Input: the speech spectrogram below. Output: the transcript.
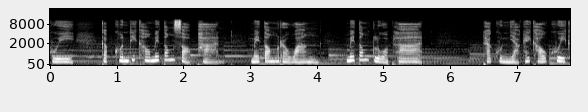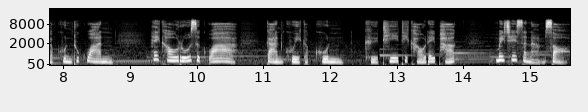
คุยกับคนที่เขาไม่ต้องสอบผ่าน ไม่ต้องระวัง ไม่ต้องกลัวพลาด ถ้าคุณอยากให้เขาคุยกับคุณทุกวัน ให้เขารู้สึกว่า การคุยกับคุณ คือที่ที่เขาได้พัก ไม่ใช่สนามสอบ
